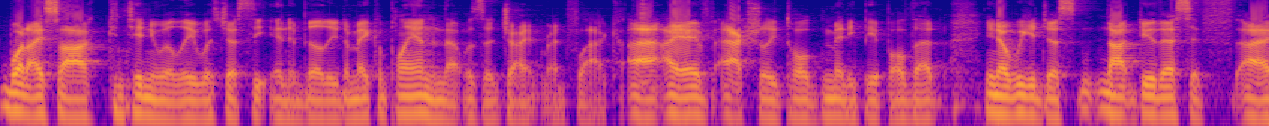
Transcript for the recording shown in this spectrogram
what I saw continually was just the inability to make a plan, and that was a giant red flag. Uh, I have actually told many people that you know we could just not do this if uh,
